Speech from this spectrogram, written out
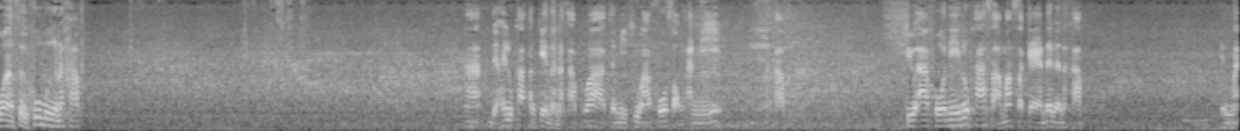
ตัวหนังสือคู่มือนะครับนะฮะเดี๋ยวให้ลูกค้าสังเกตหน่อยนะครับ ว่าจะมี QR code สองอันนี้นะครับ QR code นี้ลูกค้าสามารถสแกนได้เลยนะครับ เห็นไหม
